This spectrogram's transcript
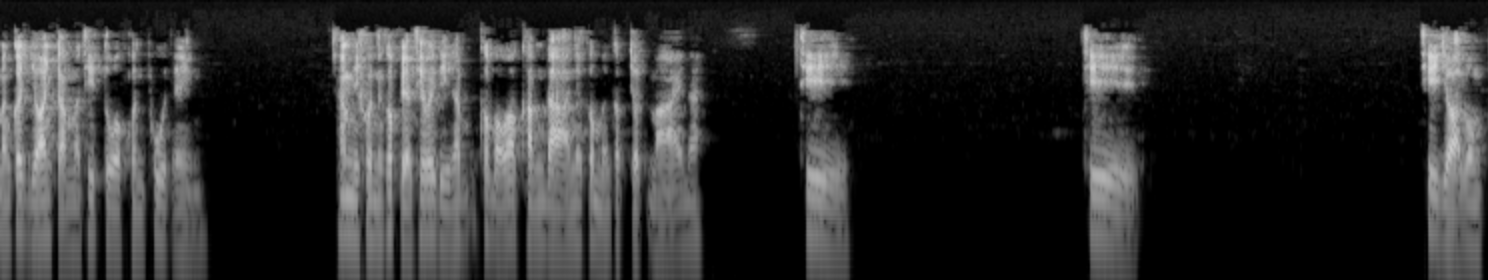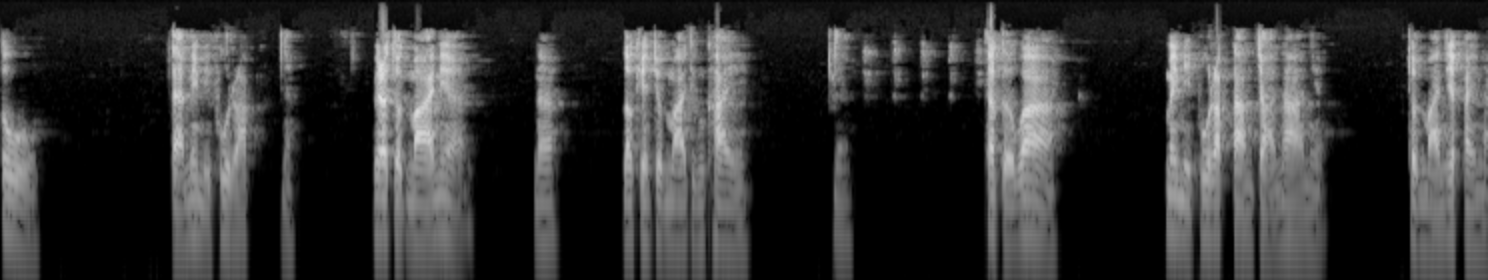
มันก็ย้อนกลับมาที่ตัวคนพูดเอง ถ้ามีคนนึงเขาเปรียบเทียบไว้ดีนะเขาบอกว่าคำด่าเนี่ยก็เหมือนกับจดหมายนะ ที่ ที่ ที่หยอดลงตู้ แต่ไม่มีผู้รับนะเวลาจดหมายเนี่ยนะเราเขียนจดหมายถึงใครนะถ้าเกิดว่าไม่มีผู้รับตามจ่าหน้าเนี่ย จดหมายจะไปไหน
